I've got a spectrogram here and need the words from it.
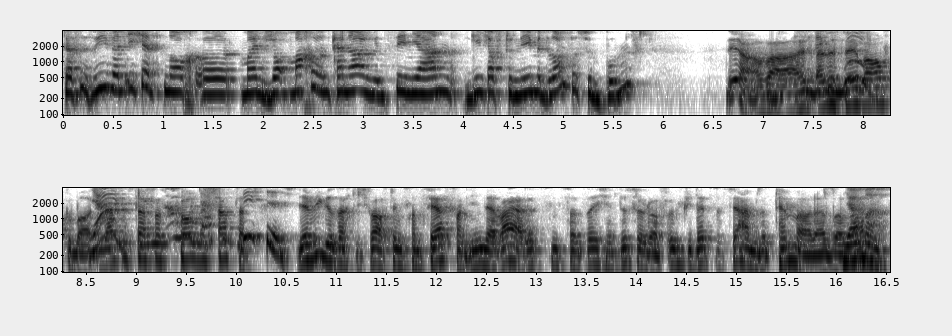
Das ist wie wenn ich jetzt noch äh, meinen Job mache und keine Ahnung, in zehn Jahren gehe ich auf Tournee mit sonst was für Bums. Ja, aber halt denken, alles selber wow. aufgebaut. Ja, und das ist das, was genau, Crow das geschafft ist hat. wichtig. Ja, wie gesagt, ich war auf dem Konzert von ihm, der war ja letztens tatsächlich in Düsseldorf, irgendwie letztes Jahr im September oder so. Ja, Mann.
